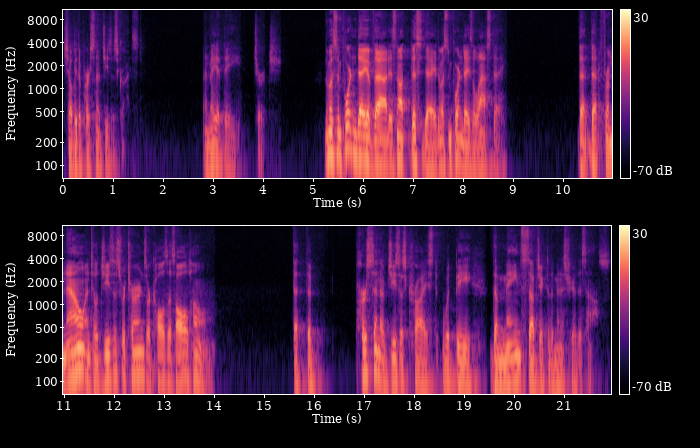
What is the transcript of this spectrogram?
shall be the person of Jesus Christ. And may it be, church. The most important day of that is not this day, the most important day is the last day. That, that from now until Jesus returns or calls us all home, that the person of Jesus Christ would be the main subject of the ministry of this house.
